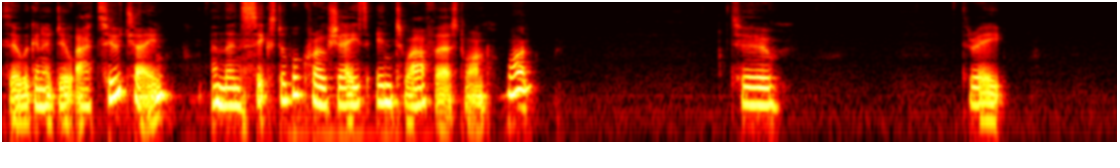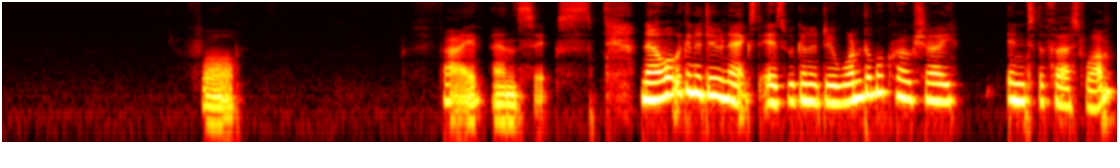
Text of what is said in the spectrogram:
so we're going to do our two chain and then six double crochets into our first one. One, two, three, four, five and six. Now what we're going to do next is we're going to do one double crochet into the first one.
